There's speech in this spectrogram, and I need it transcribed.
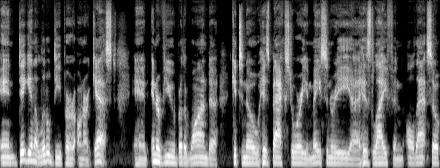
and dig in a little deeper on our guest and interview Brother Juan to get to know his backstory and masonry, uh, his life, and all that. So,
